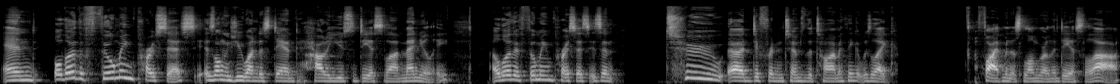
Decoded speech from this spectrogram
And although the filming process, as long as you understand how to use the DSLR manually, although the filming process isn't too uh, different in terms of the time, I think it was like five minutes longer on the DSLR.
